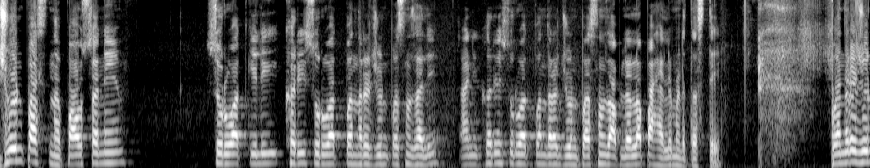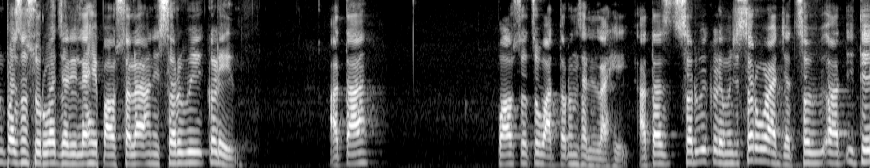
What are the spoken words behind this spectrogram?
जूनपासनं पावसाने सुरुवात केली. खरी सुरुवात पंधरा जूनपासून झाली. आणि खरी सुरुवात पंधरा जूनपासूनच आपल्याला पाहायला मिळत असते. पंधरा जूनपासून सुरुवात झालेली आहे पावसाला. आणि सर्वीकडे आता पावसाचं वातावरण झालेलं आहे. आता सर्वीकडे म्हणजे सर्व राज्यात सव इथे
